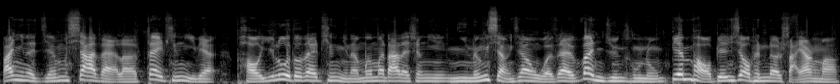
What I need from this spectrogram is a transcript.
把你的节目下载了，再听一遍，跑一路都在听你那么么哒的声音。你能想象我在万军丛中边跑边笑喷的傻样吗？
